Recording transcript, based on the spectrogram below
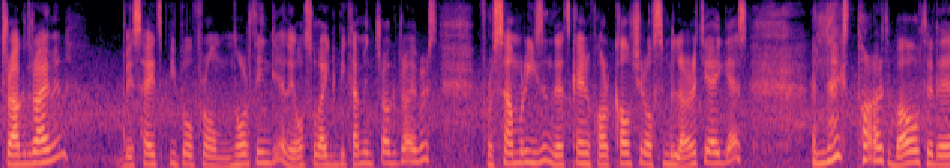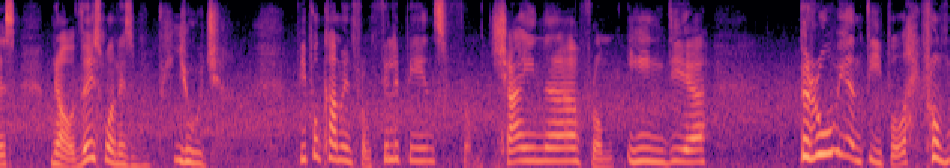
truck driving besides people from North India, they also like becoming truck drivers. For some reason, that's kind of our cultural similarity, I guess. And next part about it is, no, this one is huge. People coming from Philippines, from China, from India, Peruvian people, like from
